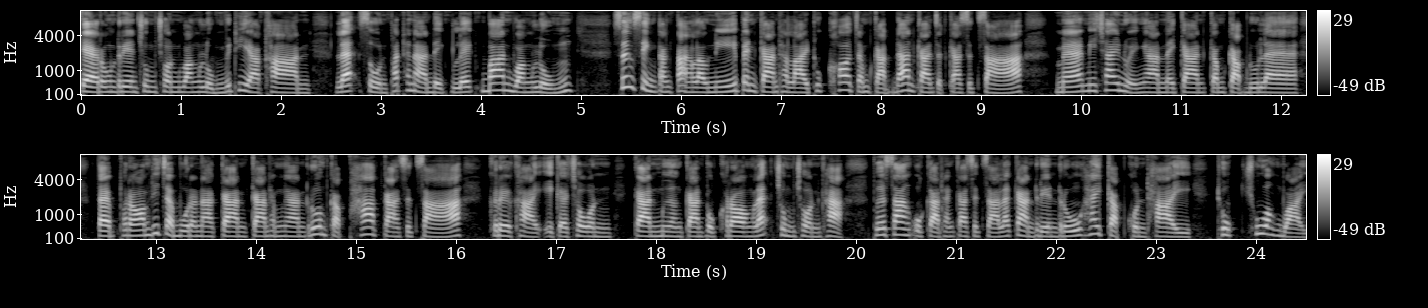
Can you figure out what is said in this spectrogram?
แก่โรงเรียนชุมชนวังหลุมวิทยาคาร และศูนย์พัฒนาเด็กเล็กบ้านวังหลุม ซึ่งสิ่งต่างๆ เหล่านี้เป็นการทลายทุกข้อจำกัดด้านการจัดการศึกษา แม้ม่ใช่หน่วยงานในการกำกับดูแล แต่พร้อมที่จะบูรณาการการทำงานร่วมกับภาคการศึกษา เครือข่ายเอกชน การเมืองการปกครองและชุมชนค่ะ เพื่อสร้างโอกาสทางการศึกษาและการเรียนรู้ให้กับคนไทย ทุกช่วงวัย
